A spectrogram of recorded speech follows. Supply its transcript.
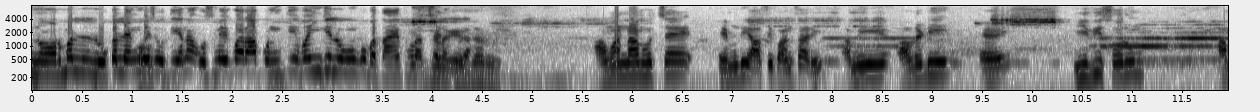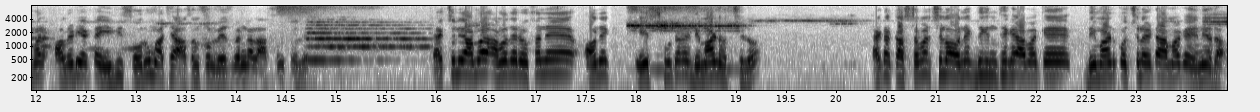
नॉर्मल लोकल लैंग्वेज होती है ना उसमें एक बार आप उनके वहीं के लोगों को बताएं थोड़ा अच्छा लगेगा জরুর আমার নাম হচ্ছে এমডি আসিফ আনসারি আমি অলরেডি ইভি শোরুম আমার অলরেডি একটা ইভি শোরুম আছে আসানসোল ওয়েস্ট বেঙ্গল আসানসোলে। অ্যাকচুয়ালি আমার আমাদের ওখানে অনেক এই স্কুটারের ডিমান্ড হচ্ছিল। একটা কাস্টমার ছিল অনেক দিন থেকে আমাকে ডিমান্ড করছিল এটা আমাকে এনে দাও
